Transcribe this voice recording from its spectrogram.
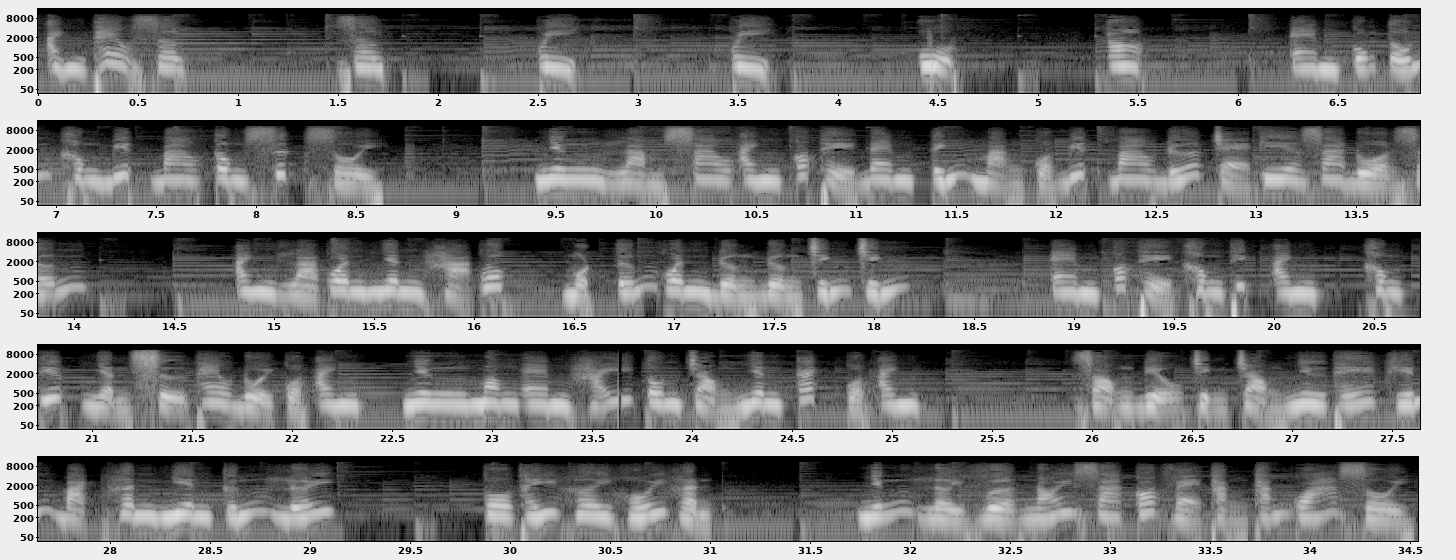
Anh theo sơ, sơ, quy, quy, u, to. Em cũng tốn không biết bao công sức rồi. Nhưng làm sao anh có thể đem tính mạng của biết bao đứa trẻ kia ra đùa giỡn. Anh là quân nhân Hạ Quốc, một tướng quân đường đường chính chính. Em có thể không thích anh, không tiếp nhận sự theo đuổi của anh, nhưng mong em hãy tôn trọng nhân cách của anh. Giọng điệu chỉnh trọng như thế khiến Bạch Hân Nhiên cứng lưới. Cô thấy hơi hối hận. Những lời vừa nói ra có vẻ thẳng thắn quá rồi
